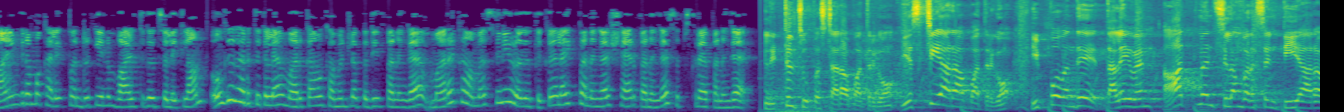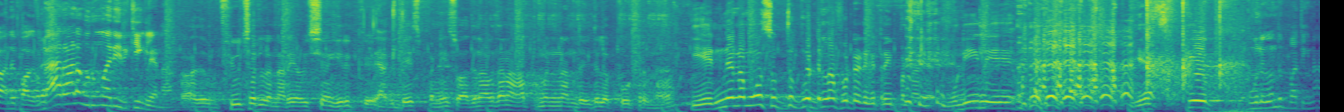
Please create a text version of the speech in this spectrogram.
பயங்கரமா கலெக்ட் பண்றதுக்கு இன்னும் வாழ்த்துக்கள் சொல்லிக்கலாம். உங்க கருத்துக்களை மறக்காம கமெண்ட்ல பதிவு பண்ணுங்க. மறக்காம சினி உலகத்துக்கு லைக் பண்ணுங்க ஷேர் பண்ணுங்க சப்ஸ்கிரைப் பண்ணுங்க. லிட்டில் சூப்பர் ஸ்டாரா பார்த்திருக்கோம் எஸ்டிஆரா பார்த்திருக்கோம். இப்போ வந்து தலைவன் ஆத்மன் சிலம்பரசன் டிஆரா வந்து பாக்குறோம் வேற ஆள உருமாறி இருக்கீங்களேண்ணா? அது ஃபியூச்சர்ல நிறைய விஷயம் இருக்கு. அது பேஸ் பண்ணி ஸோ அதனால தான் ஆத்மன் அந்த இதுல போட்டிருந்தேன். என்னென்னமோ சுத்து போட்டுலாம் போட்டோ எடுக்க ட்ரை பண்ணாங்க. முடியலையே. எஸ்கேப் உங்களுக்கு வந்து பாத்தீங்கன்னா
